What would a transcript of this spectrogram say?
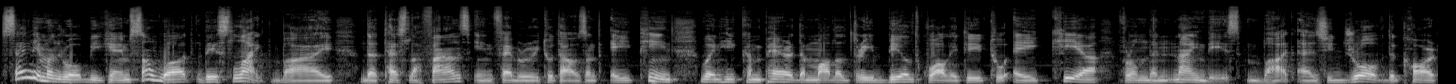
Sandy Munro became somewhat disliked by the Tesla fans in February 2018 when he compared the Model 3 build quality to a Kia from the 90s. But as he drove the car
